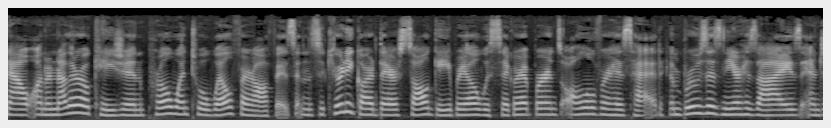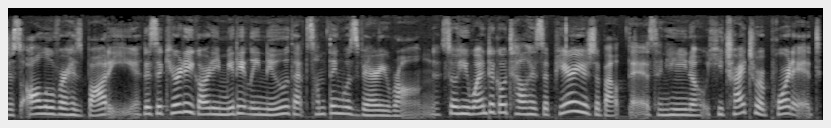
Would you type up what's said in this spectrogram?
Now, on another occasion, Pearl went to a welfare office and the security guard there saw Gabriel with cigarette burns all over his head and bruises near his eyes and just all over his body. The security guard immediately knew that something was very wrong. So he went to go tell his superiors about this and he, you know, he tried to report it,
